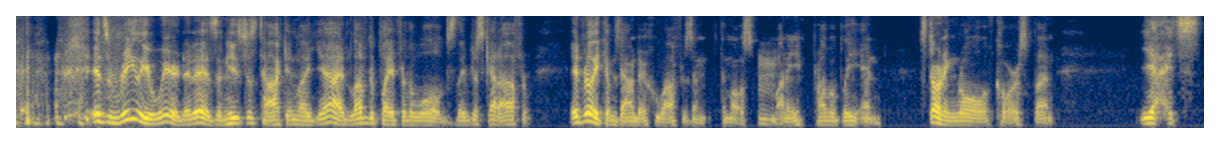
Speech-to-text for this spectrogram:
it's really weird. It is. And he's just talking like, yeah, I'd love to play for the Wolves. They've just got to offer. It really comes down to who offers him the most Mm. money, probably, and starting role, of course. But yeah, it's.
